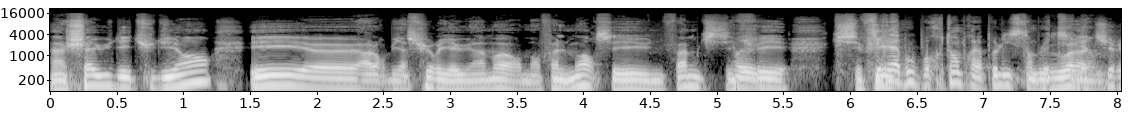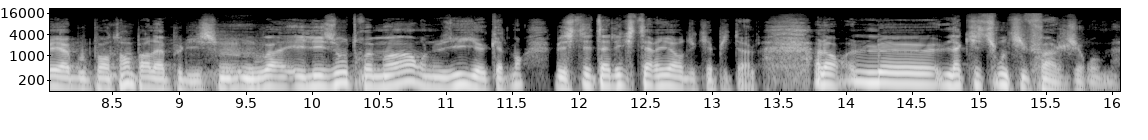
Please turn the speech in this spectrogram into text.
un chahut d'étudiants. Et euh, alors bien sûr il y a eu un mort, mais enfin le mort c'est une femme qui s'est fait qui s'est tiré à bout portant par la police semble-t-il. Voilà, tiré à bout portant par la police. Mm-hmm. On voit et les autres morts, on nous dit il y a eu quatre morts, mais c'était à l'extérieur du Capitole. Alors le la question qui fâche, Jérôme.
